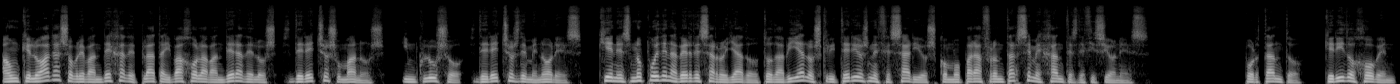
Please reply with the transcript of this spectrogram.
aunque lo haga sobre bandeja de plata y bajo la bandera de los derechos humanos, incluso derechos de menores, quienes no pueden haber desarrollado todavía los criterios necesarios como para afrontar semejantes decisiones. Por tanto, querido joven,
